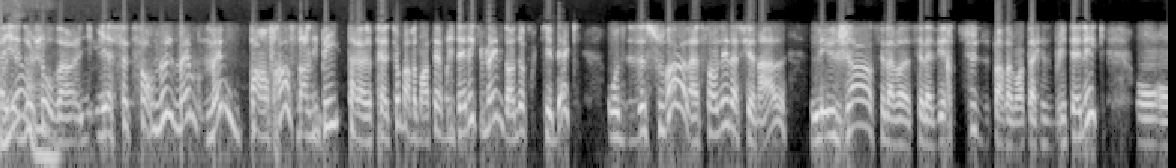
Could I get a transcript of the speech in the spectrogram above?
Ben, il y a deux choses. Hein. Il y a cette formule, même, même pas en France, dans les pays de tradition parlementaire britannique, même dans notre Québec, on disait souvent à l'Assemblée nationale, les gens, c'est la, c'est la vertu du parlementarisme britannique, on,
